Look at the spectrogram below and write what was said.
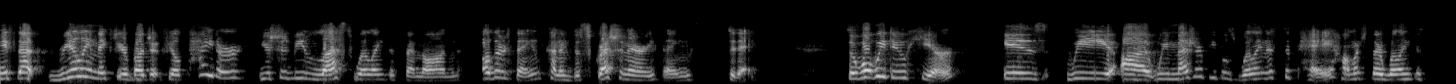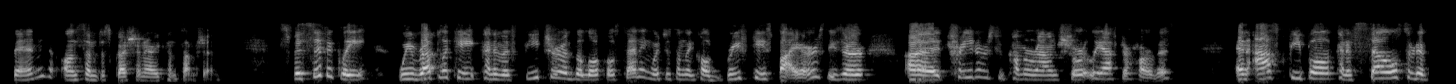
if that really makes your budget feel tighter, you should be less willing to spend on other things, kind of discretionary things today. So what we do here is we uh, we measure people's willingness to pay, how much they're willing to spend on some discretionary consumption. Specifically, we replicate kind of a feature of the local setting, which is something called briefcase buyers. These are uh, traders who come around shortly after harvest and ask people kind of sell sort of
